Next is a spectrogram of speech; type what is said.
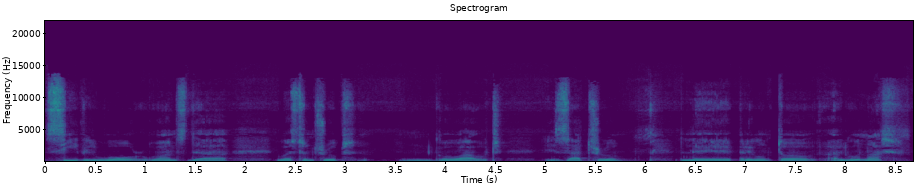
civil war once the Western troops go out. Is that true? Le pregunto, algunos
